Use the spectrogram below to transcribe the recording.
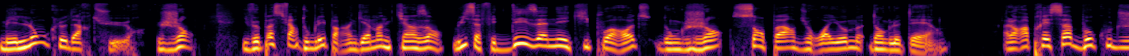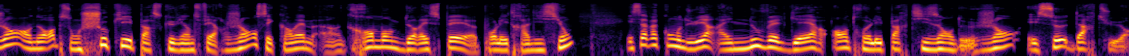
Mais l'oncle d'Arthur, Jean, il veut pas se faire doubler par un gamin de 15 ans. Lui, ça fait des années qu'il poirote, donc Jean s'empare du royaume d'Angleterre. Alors après ça, beaucoup de gens en Europe sont choqués par ce que vient de faire Jean, c'est quand même un grand manque de respect euh, pour les traditions, et ça va conduire à une nouvelle guerre entre les partisans de Jean et ceux d'Arthur.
